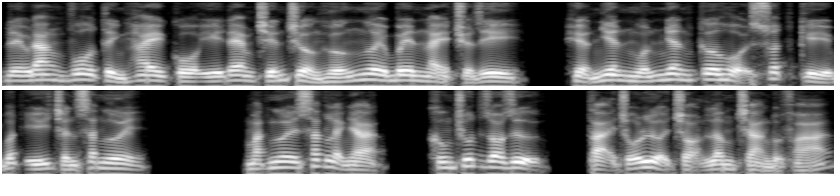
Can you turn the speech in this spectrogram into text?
đều đang vô tình hay cố ý đem chiến trường hướng ngươi bên này chuyển di, hiển nhiên muốn nhân cơ hội xuất kỳ bất ý chấn sát ngươi mặt ngươi sắc lạnh nhạt, không chút do dự, tại chỗ lựa chọn lâm tràng đột phá.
